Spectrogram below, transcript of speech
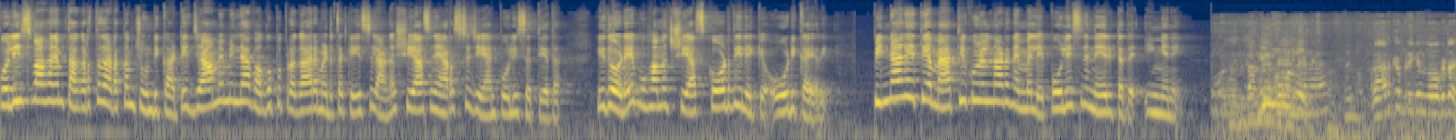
പോലീസ് വാഹനം തകർത്തതടക്കം ചൂണ്ടിക്കാട്ടി ജാമ്യമില്ലാ വകുപ്പ് പ്രകാരമെടുത്ത കേസിലാണ് ഷിയാസിനെ അറസ്റ്റ് ചെയ്യാൻ പോലീസ് എത്തിയത്. ഇതോടെ മുഹമ്മദ് ഷിയാസ് കോടതിയിലേക്ക് ഓടിക്കയറി. പിന്നാലെ എത്തിയ Mathew Kuzhalnadan M L A പോലീസിനെ നേരിട്ടത് ഇങ്ങനെ. ആർക്കെ പിടിക്കുന്നു നോക്കട്ടെ?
